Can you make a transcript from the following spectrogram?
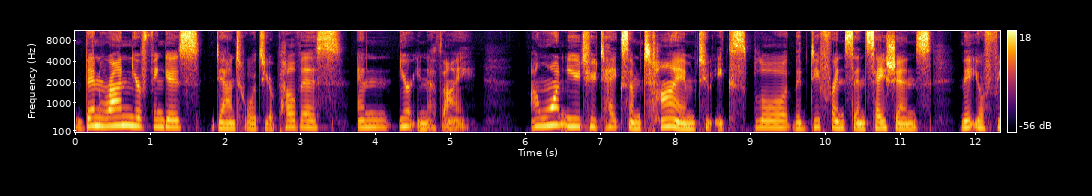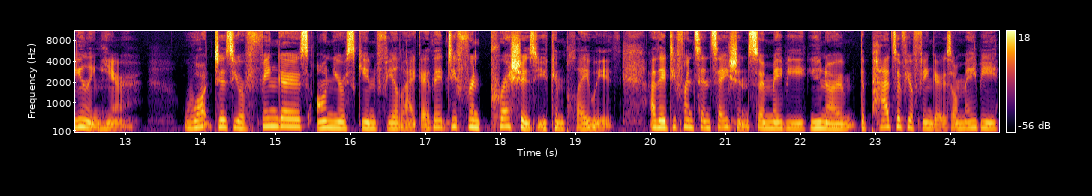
Then run your fingers down towards your pelvis and your inner thigh. I want you to take some time to explore the different sensations that you're feeling here. What does your fingers on your skin feel like? Are there different pressures you can play with? Are there different sensations? So maybe, you know, the pads of your fingers, or maybe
